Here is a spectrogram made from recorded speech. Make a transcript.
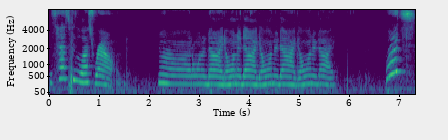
This has to be the last round. No, I don't want to die. Don't want to die. Don't want to die. Don't want to die. What?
